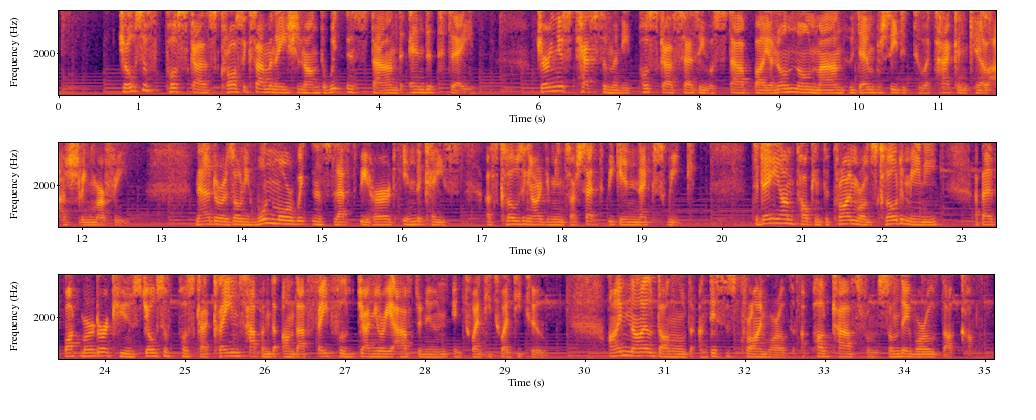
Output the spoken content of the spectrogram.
Jozef Puska's cross examination on the witness stand ended today. During his testimony, Puska says he was stabbed by an unknown man who then proceeded to attack and kill Ashling Murphy. Now there is only one more witness left to be heard in the case, as closing arguments are set to begin next week. Today I'm talking to Crime World's Clodagh Meaney about what murder accused Jozef Puska claims happened on that fateful January afternoon in 2022. I'm Niall Donald and this is Crime World, a podcast from SundayWorld.com.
